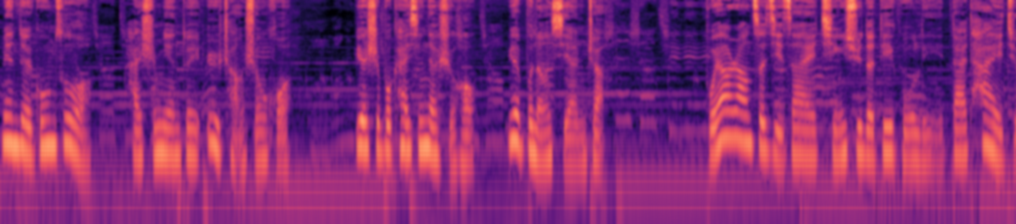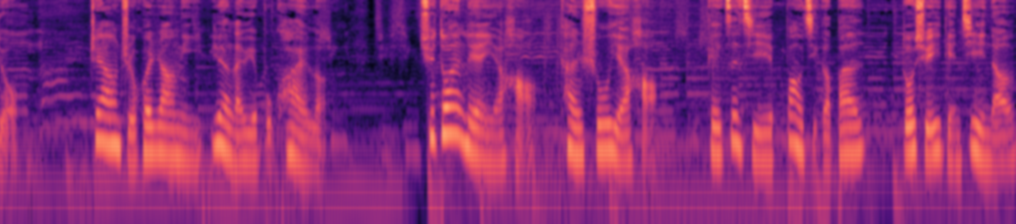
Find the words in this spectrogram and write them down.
面对工作，还是面对日常生活，越是不开心的时候，越不能闲着。不要让自己在情绪的低谷里待太久，这样只会让你越来越不快乐。去锻炼也好看书也好，给自己报几个班，多学一点技能，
